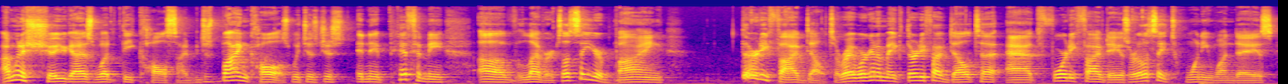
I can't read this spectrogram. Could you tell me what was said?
I'm going to show you guys what the call side, just buying calls, which is just an epiphany of leverage. Let's say you're buying 35 delta, right? We're going to make 35 delta at 45 days, or let's say 21 days.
